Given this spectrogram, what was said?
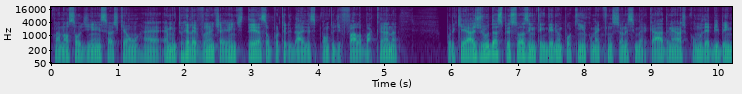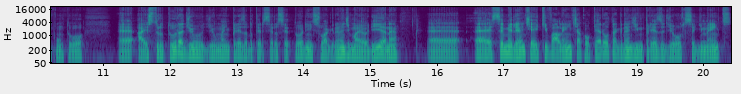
com a nossa audiência, eu acho que é, um, é, é muito relevante a gente ter essa oportunidade, esse ponto de fala bacana, porque ajuda as pessoas a entenderem um pouquinho como é que funciona esse mercado, né? Eu acho que como o Debi bem pontuou, é, a estrutura de, de, uma empresa do terceiro setor, em sua grande maioria, né, é, é, semelhante, é equivalente a qualquer outra grande empresa de outros segmentos.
